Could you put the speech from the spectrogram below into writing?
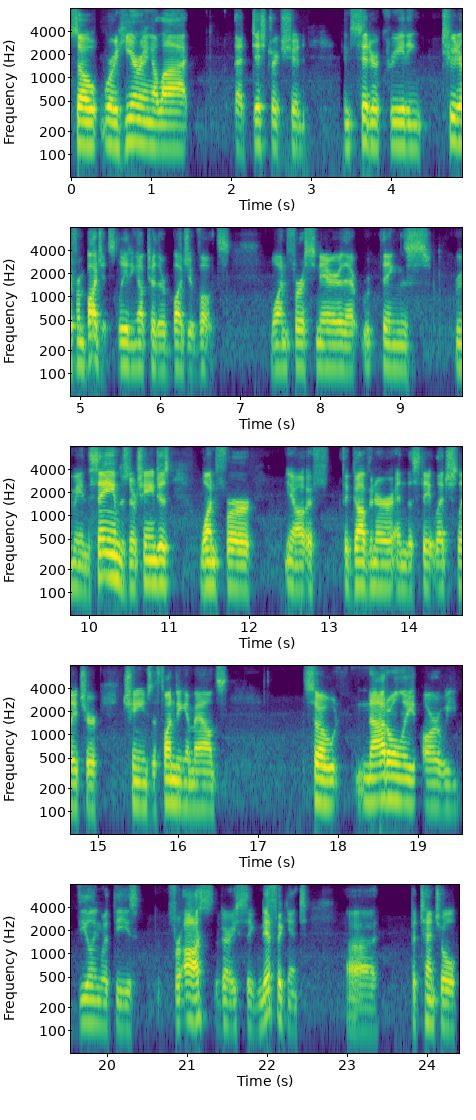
So we're hearing a lot that districts should consider creating two different budgets leading up to their budget votes. One for a scenario that things remain the same, there's no changes. One for, you know, if the governor and the state legislature change the funding amounts. So not only are we dealing with these for us, very significant uh, potential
